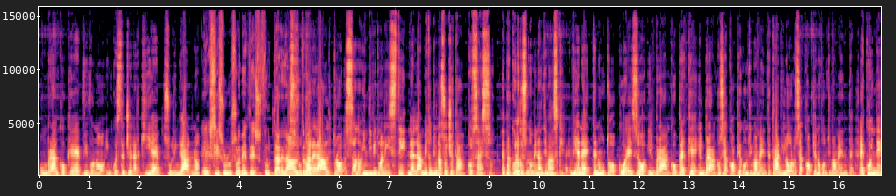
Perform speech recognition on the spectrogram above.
un branco che vivono in queste gerarchie sull'inganno, Eh sì, sul- solamente sfruttare l'altro. sfruttare l'altro, sono individualisti nell'ambito di una società, col sesso. È per quello che sono dominanti i maschi. Viene tenuto coeso il branco perché il branco si accoppia continuamente, tra di loro si accoppiano continuamente e quindi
